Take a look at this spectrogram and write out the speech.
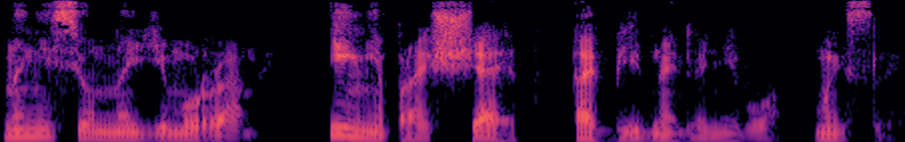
нанесенной ему раны и не прощает обидной для него мысли.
